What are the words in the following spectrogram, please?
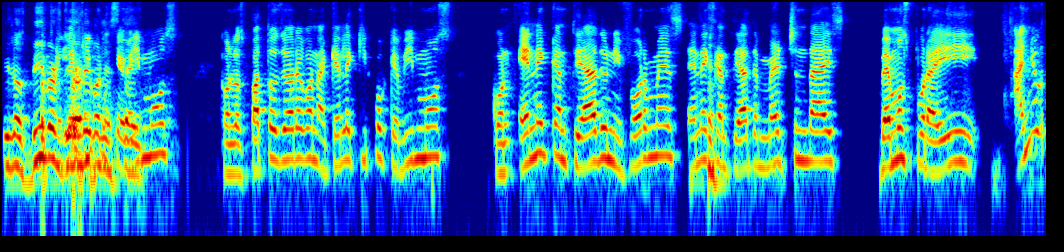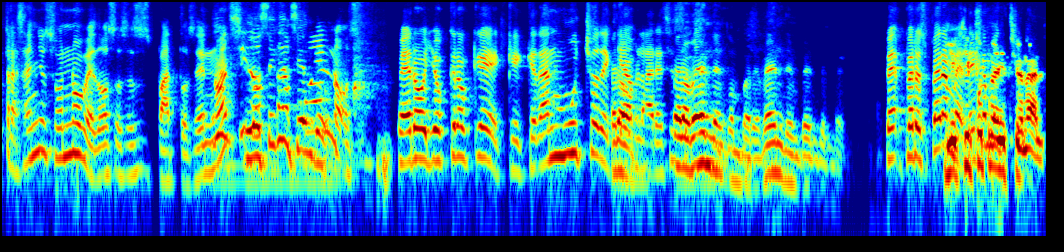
y los Beavers de Oregon State. Vimos, con los Patos de Oregon, aquel equipo que vimos con N cantidad de uniformes, N cantidad de merchandise. Vemos por ahí, año tras año son novedosos esos patos, ¿eh? No han sido tan buenos, pero yo creo que, que, dan mucho de qué hablar. pero venden, compadre, venden, venden, venden. pero espérame. equipo tradicional.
